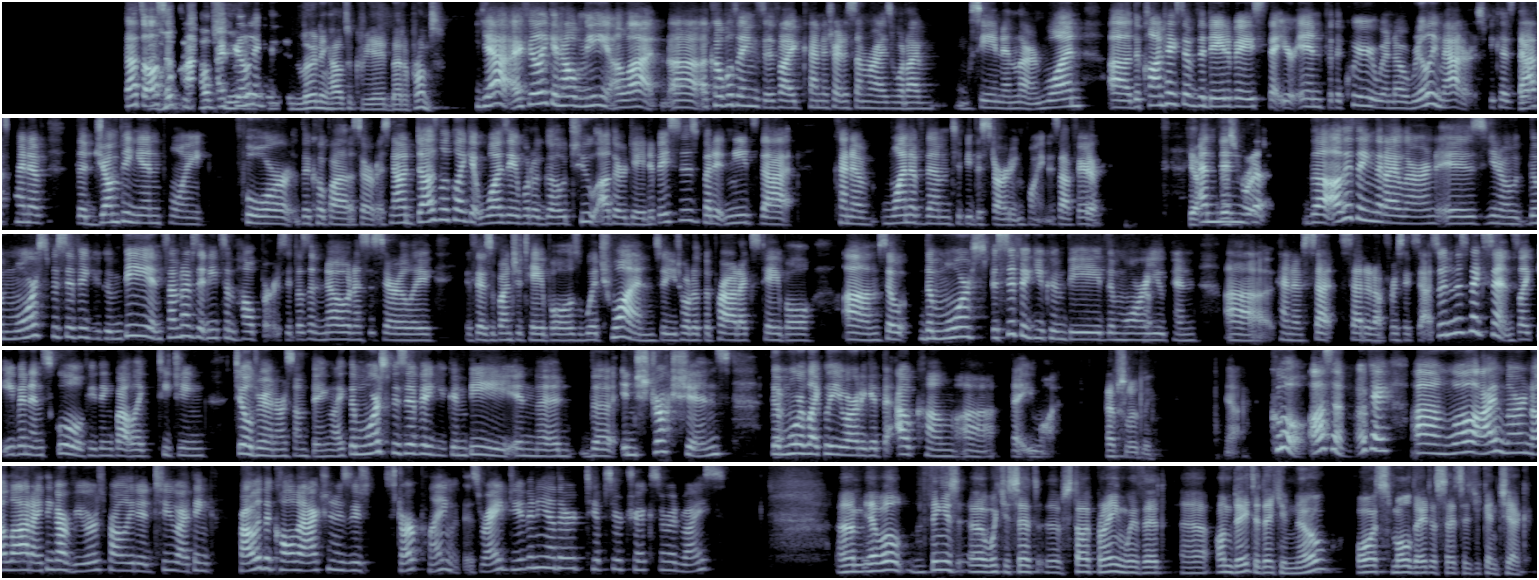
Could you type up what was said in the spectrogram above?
That's awesome. I, helps I, I feel like in learning how to create better prompts. Yeah, I feel like it helped me a lot. Uh, a couple things, if I kind of try to summarize what I've seen and learned. One, uh, the context of the database that you're in for the query window really matters because that's yep. kind of the jumping in point for the Copilot service. Now, it does look like it was able to go to other databases, but it needs that kind of one of them to be the starting point. Is that fair? Yeah. yeah and then the, the other thing that I learned is, you know, the more specific you can be, and sometimes it needs some helpers. It doesn't know necessarily if there's a bunch of tables, which one. So you told it the products table. Um, so the more specific you can be, the more you can uh, kind of set set it up for success. And this makes sense. Like even in school, if you think about like teaching children or something, like the more specific you can be in the the instructions, the more likely you are to get the outcome uh, that you want. Absolutely. Yeah. Cool. Awesome. Okay. Um, well, I learned a lot. I think our viewers probably did too. I think probably the call to action is just start playing with this, right? Do you have any other tips or tricks or advice? Um, yeah, well, the thing is, uh, what you said, uh, start playing with it uh, on data that you know or small data sets that you can check.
